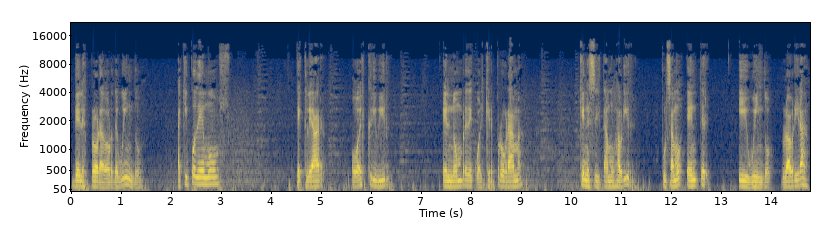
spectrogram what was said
del explorador de Windows. Aquí podemos teclear o escribir el nombre de cualquier programa que necesitamos abrir. Pulsamos Enter y Windows lo abrirá.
